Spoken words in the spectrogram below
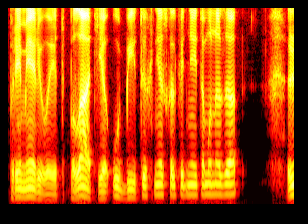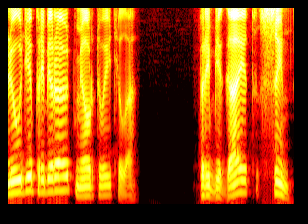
примеривает платья убитых несколько дней тому назад. Люди прибирают мертвые тела. Прибегает сын.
